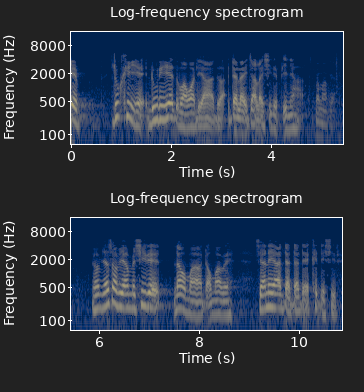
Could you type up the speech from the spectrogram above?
ရဲ့လူခေရဲ့လူတွေရဲ့သဘာဝတရားသူအတက်လိုက်ကြလိုက်ရှိတဲ့ပညာမှန်ပါဗျာနော်မြတ်စွာဘုရားမရှိတဲ့နောက်မှာတောင်မှပဲရန်ရတတ်တတ်တဲ့ခေတ်တရှိတယ်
